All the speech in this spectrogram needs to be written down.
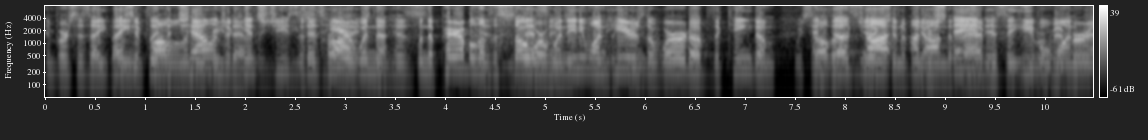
in verses 18 and Basically, following. the challenge against. Jesus he says Christ here when the his- when the parable of the sower, when anyone the hears the word of the kingdom We saw and the does not of John the understand Baptist, it, the evil one remember, in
